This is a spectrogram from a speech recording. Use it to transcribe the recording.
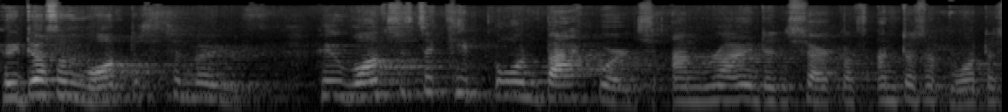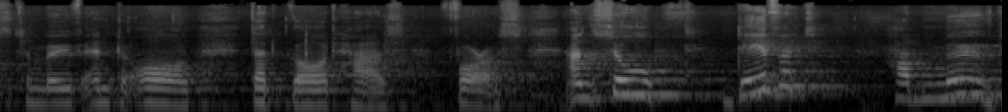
who doesn't want us to move, who wants us to keep going backwards and round in circles and doesn't want us to move into all that God has for us. And so David had moved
